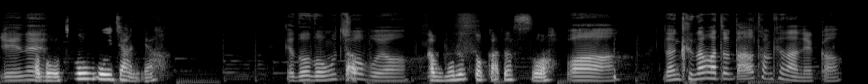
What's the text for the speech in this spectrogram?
나 얘네 너무 추워 보이지 않냐? 야 너 너무 추워 보여. 나 무릎도 까졌어. 와. 난 그나마 좀 따뜻한 편 아닐까?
